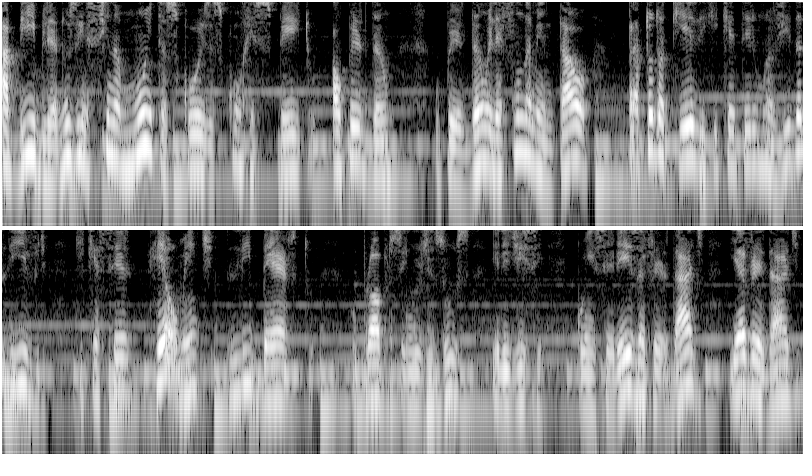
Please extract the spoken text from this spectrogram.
A Bíblia nos ensina muitas coisas com respeito ao perdão. O perdão ele é fundamental para todo aquele que quer ter uma vida livre, que quer ser realmente liberto. O próprio Senhor Jesus, ele disse: Conhecereis a verdade e a verdade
